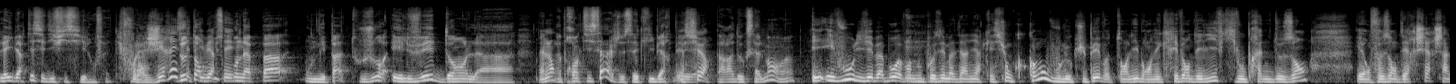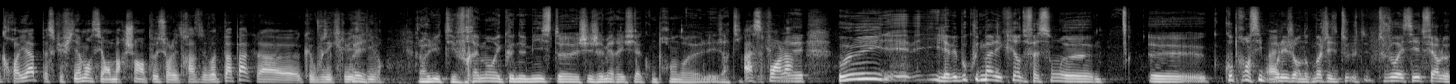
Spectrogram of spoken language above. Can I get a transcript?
La, liberté, c'est difficile, en fait. Il faut la gérer, cette liberté. D'autant qu'on n'a pas, on n'est pas toujours élevé dans l'apprentissage de cette liberté, Bien sûr. paradoxalement. Hein. Et, et, vous, Olivier Babot, avant de vous poser ma dernière question, comment vous l'occupez, votre temps libre, en écrivant des livres qui vous prennent deux ans et en faisant des recherches incroyables? Parce que finalement, c'est en marchant un peu sur les traces de votre papa que, euh, que vous écrivez ce livre. Alors lui était vraiment économiste, euh, j'ai jamais réussi à comprendre euh, les articles. À ce point-là Oui, il avait beaucoup de mal à écrire de façon... Euh, compréhensible pour les gens. Donc moi j'ai toujours essayé de faire le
